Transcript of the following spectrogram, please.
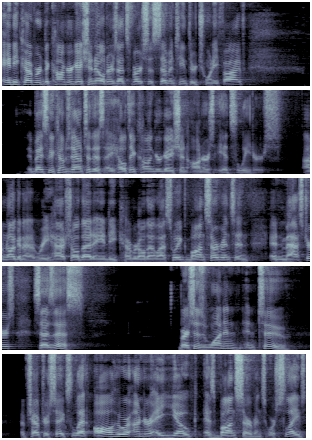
Andy covered the congregation elders, that's verses 17 through 25. It basically comes down to this a healthy congregation honors its leaders. I'm not going to rehash all that. Andy covered all that last week. Bondservants and, and masters says this verses 1 and, and 2 of chapter 6 Let all who are under a yoke as bondservants or slaves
